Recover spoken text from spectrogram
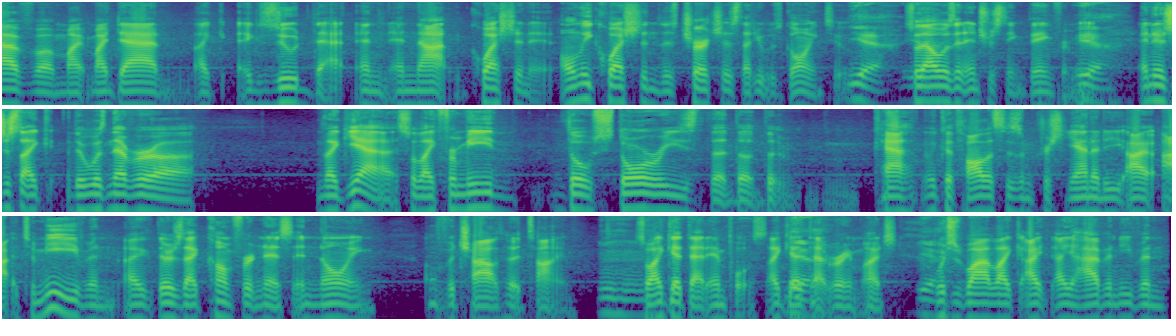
have uh, my, my dad like exude that and and not question it only question the churches that he was going to yeah. so that was an interesting thing for me Yeah. and it was just like there was never a like yeah so like for me those stories the the the Catholic, Catholicism Christianity I, I to me even I, there's that comfortness in knowing of a childhood time Mhm. so I get that impulse. I get Yeah. that very much, Yeah. which is why like I, I haven't even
